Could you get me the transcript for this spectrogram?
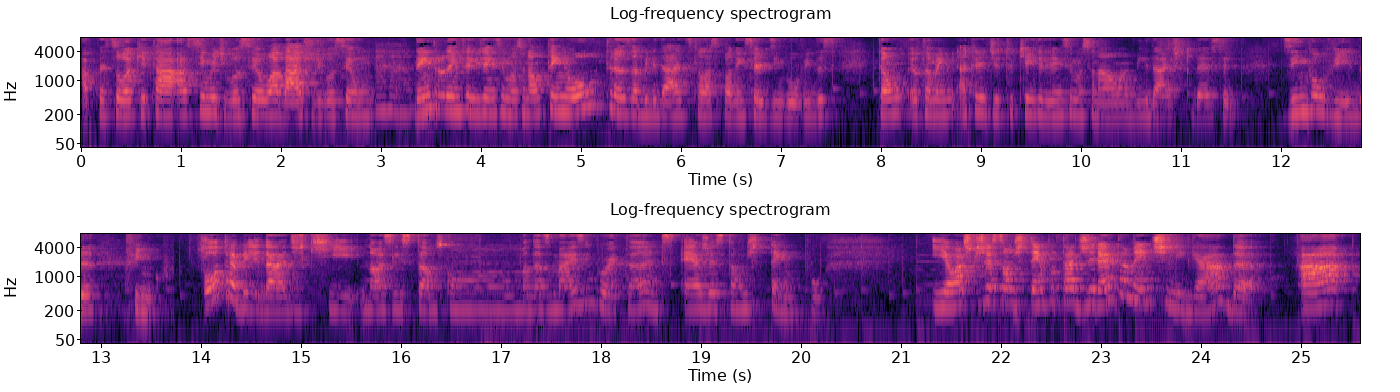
a pessoa que está acima de você ou abaixo de você. Um, uhum. Dentro da inteligência emocional tem outras habilidades que elas podem ser desenvolvidas. Então, eu também acredito que a inteligência emocional é uma habilidade que deve ser desenvolvida finco. Outra habilidade que nós listamos como uma das mais importantes é a gestão de tempo. E eu acho que gestão de tempo está diretamente ligada a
